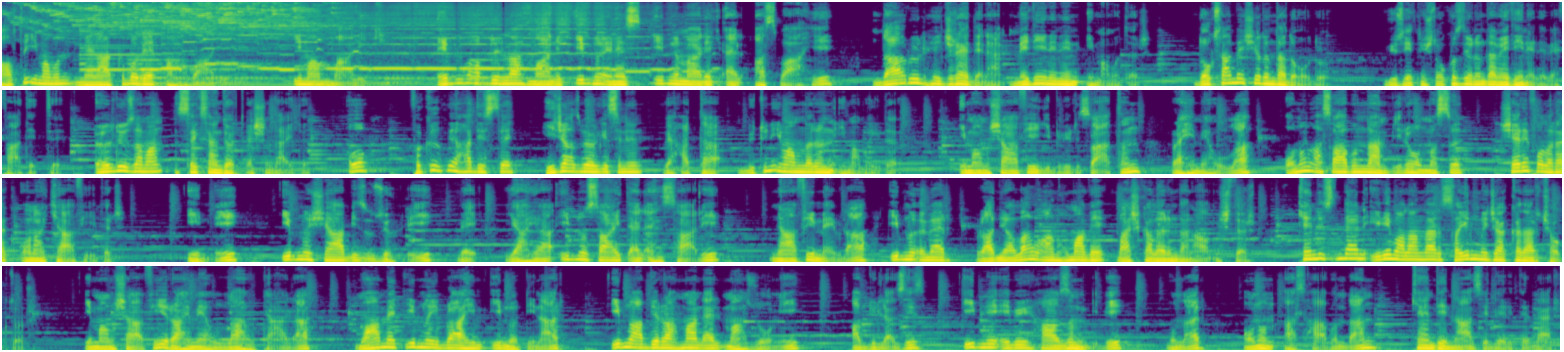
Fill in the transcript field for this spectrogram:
altı imamın menakıbı ve ahvali. İmam Malik Ebu Abdullah Malik İbni Enes İbni Malik el-Asbahi, Darül Hicre denen Medine'nin imamıdır. 95 yılında doğdu. 179 yılında Medine'de vefat etti. Öldüğü zaman 84 yaşındaydı. O, fıkıh ve hadiste Hicaz bölgesinin ve hatta bütün imamların imamıydı. İmam Şafii gibi bir zatın rahimehullah onun ashabından biri olması şeref olarak ona kafidir. İnni, İbn-i Şabiz Zühri ve Yahya İbn Said el-Ensari, Nafi Mevla, İbn Ömer radıyallahu anhuma ve başkalarından almıştır. Kendisinden ilim alanlar sayılmayacak kadar çoktur. İmam Şafii rahimehullahu teala, Muhammed İbn İbrahim İbn Dinar, İbn Abdurrahman el-Mahzumi, Abdülaziz İbni Ebi Hazım gibi bunlar onun ashabından kendi nazirleridirler.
